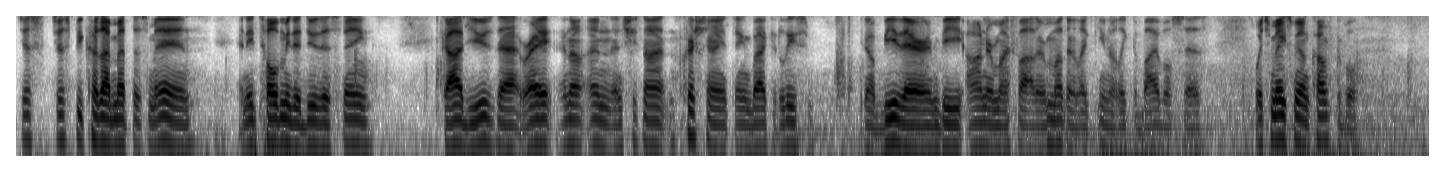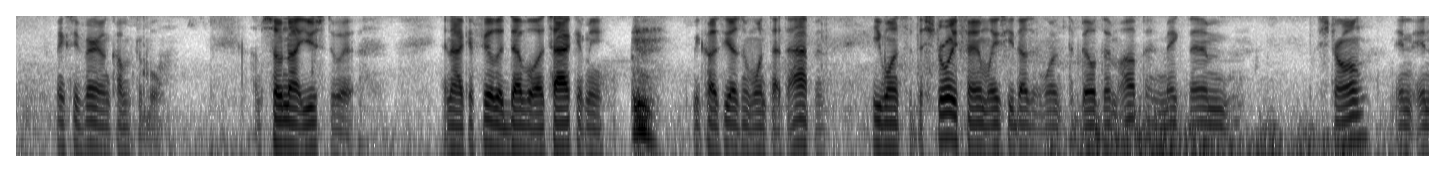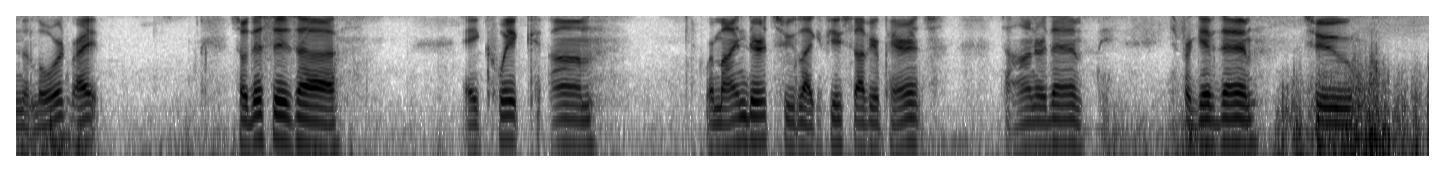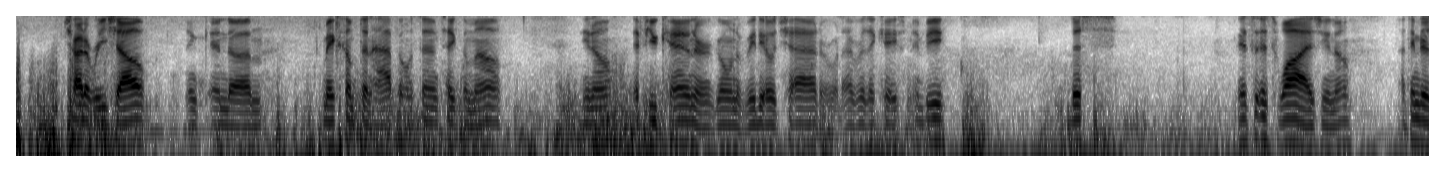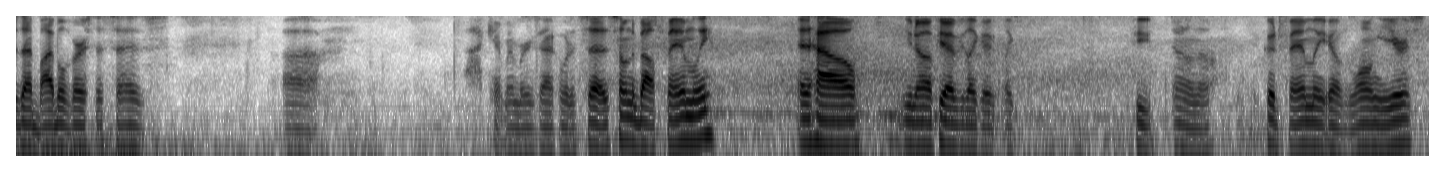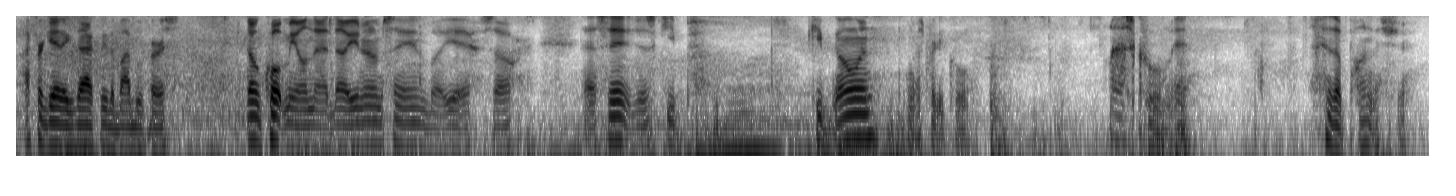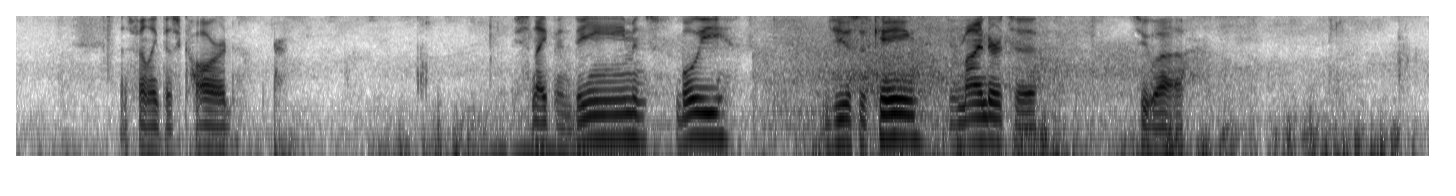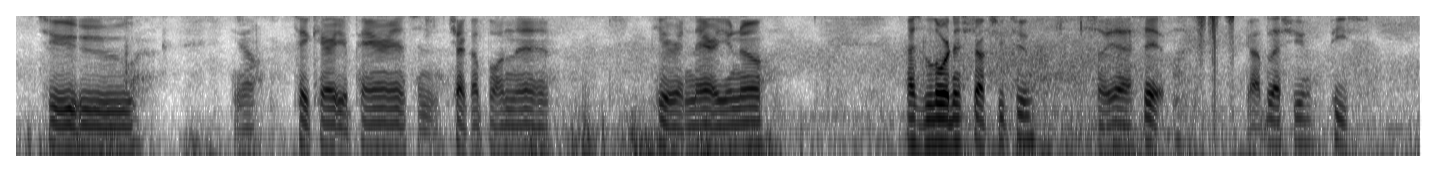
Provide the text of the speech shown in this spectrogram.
just just because I met this man and he told me to do this thing God used that, right? And, uh, and and she's not Christian or anything, but I could at least, you know, be there and be honor my father and mother, like you know, like the Bible says, which makes me uncomfortable. Makes me very uncomfortable. I'm so not used to it, and I can feel the devil attacking me because he doesn't want that to happen. He wants to destroy families. He doesn't want to build them up and make them strong in in the Lord, right? So this is uh a quick um, reminder to like if you still have your parents to honor them to forgive them to try to reach out and, and um, make something happen with them take them out you know if you can or go on a video chat or whatever the case may be. This it's it's wise you know? I think there's that bible verse that says uh, can't remember exactly what it says. Something about family and how, you know, if you have like a like if you I don't know, a good family of long years. I forget exactly the Bible verse. Don't quote me on that though, you know what I'm saying? But yeah, so that's it. Just keep keep going. That's pretty cool. That's cool, man. the Punisher. Just felt like this card sniping demons, boy. Jesus is King. Reminder to to uh, to you know take care of your parents and check up on them here and there. You know, as the Lord instructs you to. So yeah, that's it. God bless you. Peace.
